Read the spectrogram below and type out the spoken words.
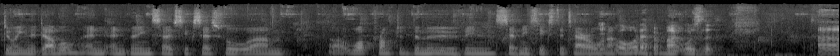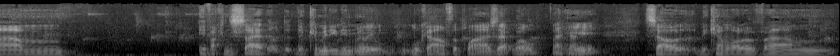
doing the double and, and being so successful, um, uh, what prompted the move in '76 to Tarrawanna? Well, what happened, mate, was that um, if I can say it, the, the, committee didn't really look after the players that well that Okay. year, so it became a lot of um,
